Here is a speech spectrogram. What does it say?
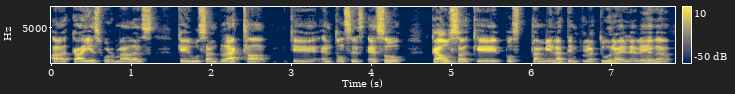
ah, calles formadas que usan blacktop, que entonces eso causa que pues también la temperatura elevada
